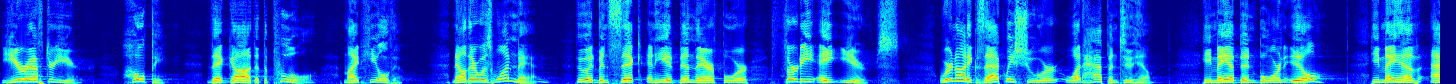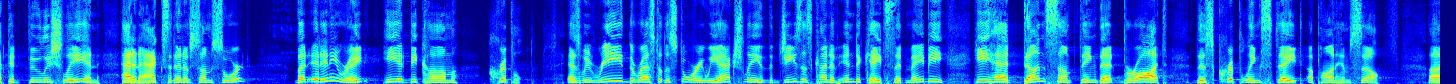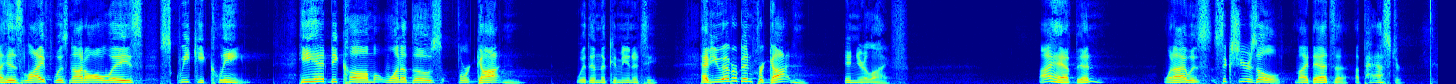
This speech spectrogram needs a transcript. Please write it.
year after year, hoping that God, that the pool might heal them. Now, there was one man who had been sick and he had been there for 38 years. We're not exactly sure what happened to him. He may have been born ill, he may have acted foolishly and had an accident of some sort, but at any rate, he had become crippled. As we read the rest of the story, we actually, the, Jesus kind of indicates that maybe he had done something that brought this crippling state upon himself. Uh, his life was not always squeaky clean. He had become one of those forgotten within the community. Have you ever been forgotten in your life? I have been. When I was six years old, my dad's a, a pastor,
